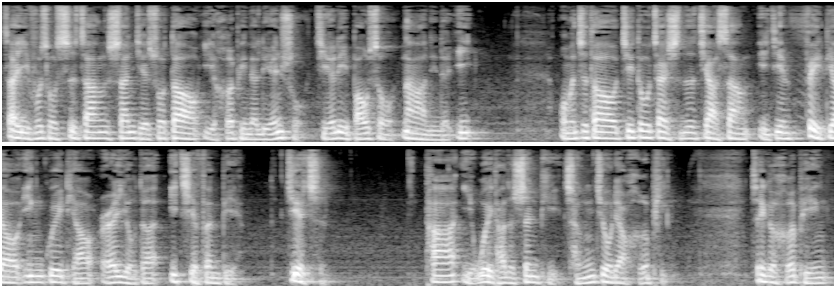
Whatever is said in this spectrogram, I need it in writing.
在以弗所四章三节说到，以和平的连锁竭力保守那里的“一”。我们知道，基督在十字架上已经废掉因规条而有的一切分别，借此，他已为他的身体成就了和平。这个和平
